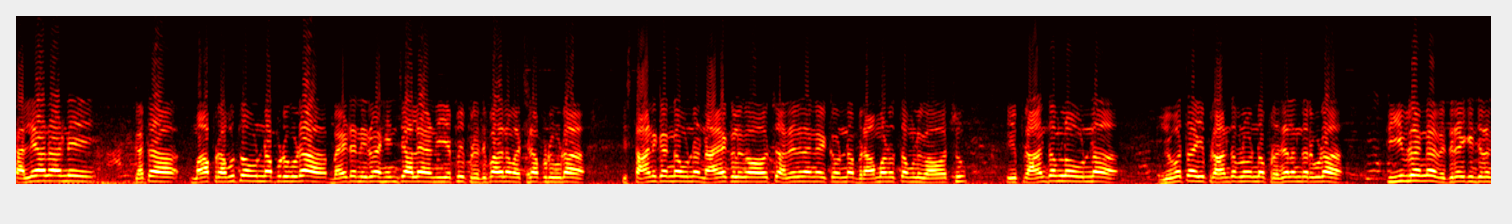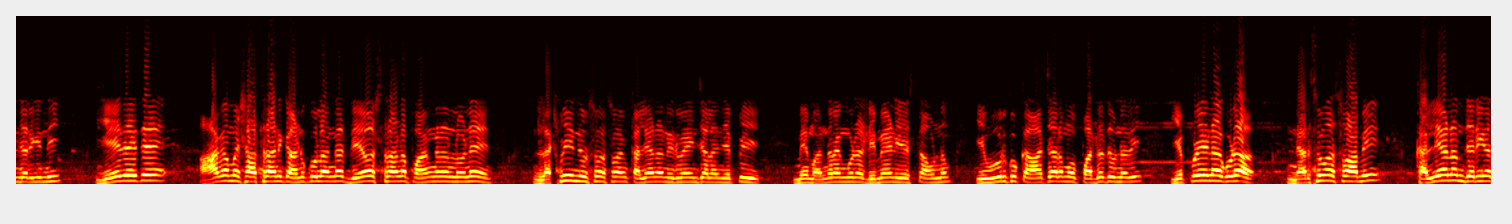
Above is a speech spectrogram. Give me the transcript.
కళ్యాణాన్ని గత మా ప్రభుత్వం ఉన్నప్పుడు కూడా బయట నిర్వహించాలి అని చెప్పి ప్రతిపాదన వచ్చినప్పుడు కూడా ఈ స్థానికంగా ఉన్న నాయకులు కావచ్చు అదేవిధంగా ఇక్కడ ఉన్న బ్రాహ్మణోత్తములు కావచ్చు ఈ ప్రాంతంలో ఉన్న యువత ఈ ప్రాంతంలో ఉన్న ప్రజలందరూ కూడా తీవ్రంగా వ్యతిరేకించడం జరిగింది. ఏదైతే ఆగమ శాస్త్రానికి అనుకూలంగా దేవస్థాన ప్రాంగణంలోనే లక్ష్మీ నృసింహస్వామి కళ్యాణం నిర్వహించాలని చెప్పి మేమందరం కూడా డిమాండ్ చేస్తూ ఉన్నాం. ఈ ఊరికి ఒక ఆచారం పద్ధతి ఉన్నది. ఎప్పుడైనా కూడా నరసింహస్వామి కళ్యాణం జరిగిన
